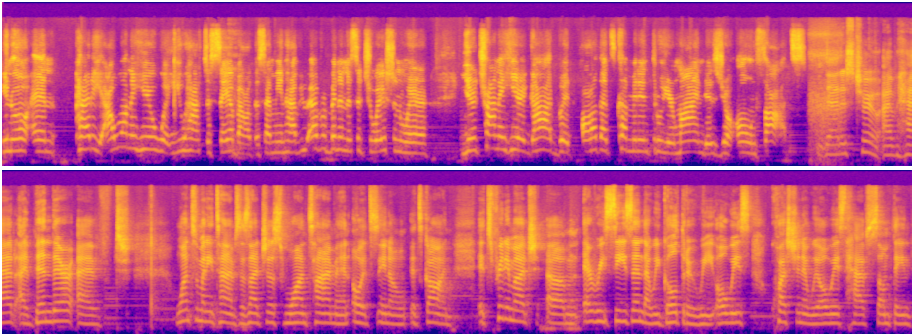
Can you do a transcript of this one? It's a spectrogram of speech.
You know, and Patty, I want to hear what you have to say about this. I mean, have you ever been in a situation where you're trying to hear God, but all that's coming in through your mind is your own thoughts? That is true. I've had, I've been there. I've one too many times. It's not just one time and oh, it's you know it's gone. It's pretty much um, every season that we go through. We always question and we always have something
